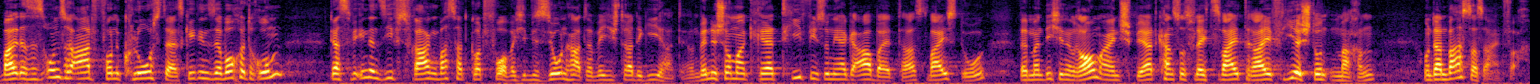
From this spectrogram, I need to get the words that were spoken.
weil das ist unsere Art von Kloster. Es geht in dieser Woche darum, dass wir intensiv fragen, was hat Gott vor, welche Vision hat er, welche Strategie hat er. Und wenn du schon mal kreativ visionär gearbeitet hast, weißt du, wenn man dich in den Raum einsperrt, kannst du es vielleicht zwei, drei, vier Stunden machen und dann war es das einfach.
